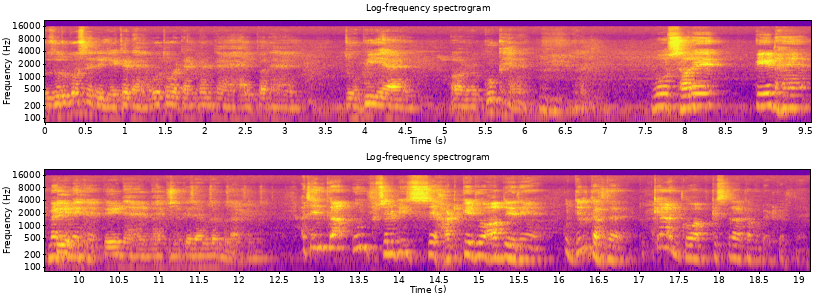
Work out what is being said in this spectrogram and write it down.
बुज़ुर्गों से रिलेटेड हैं वो तो अटेंडेंट हैं हेल्पर हैं धोबी है और कुक हैं। हाँ, वो सारे पेड हैं महकमे हैं के पेड हैं महकमे के रेगुलर मुलाजिम अच्छा इनका उन फैसिलिटीज़ से हट के जो आप दे रहे हैं कोई दिल करता है? तो क्या इनको आप किस तरह अकोमोडेट करते हैं?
